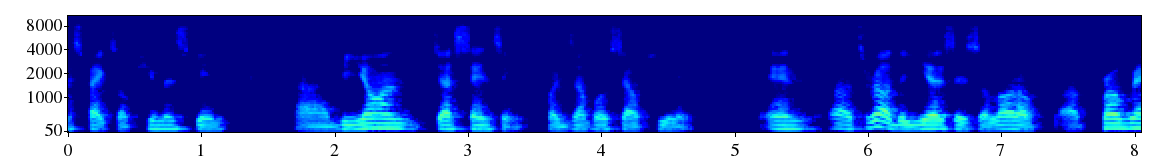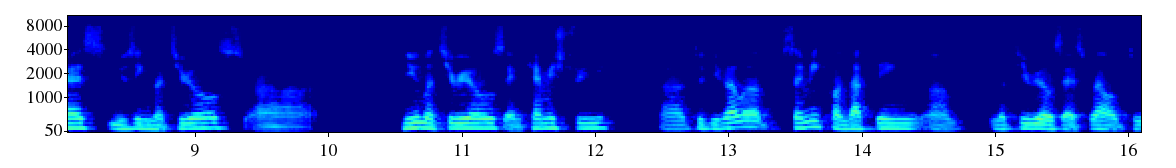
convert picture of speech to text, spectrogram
aspects of human skin uh, beyond just sensing, for example, self-healing. And uh, throughout the years, there's a lot of uh, progress using materials, uh, new materials and chemistry uh, to develop semiconducting materials as well to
